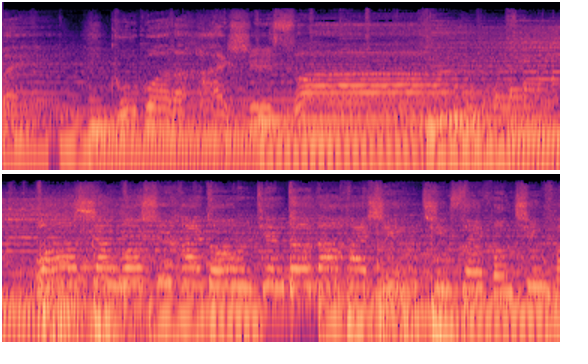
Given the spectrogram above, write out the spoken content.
慰，苦过了还是酸。我想我是海，冬天的大海，心情随风轻摆。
